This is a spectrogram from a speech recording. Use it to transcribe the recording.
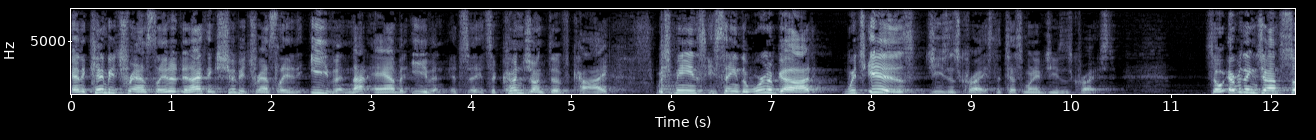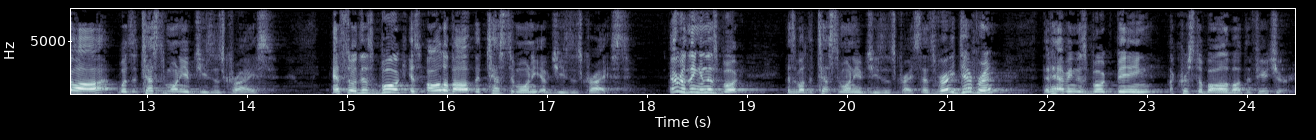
And it can be translated, and I think should be translated even, not and, but even. It's a, it's a conjunctive kai, which means he's saying the word of God, which is Jesus Christ, the testimony of Jesus Christ. So everything John saw was a testimony of Jesus Christ. And so this book is all about the testimony of Jesus Christ. Everything in this book is about the testimony of Jesus Christ. That's very different than having this book being a crystal ball about the future.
